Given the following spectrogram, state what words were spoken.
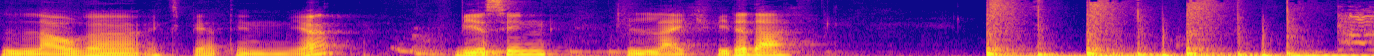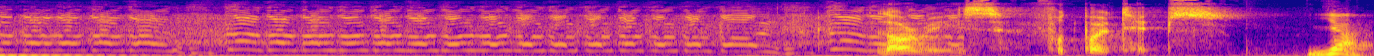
Laura, Expertin. Ja, wir sind gleich wieder da. Loris Football Tipps. Ja,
